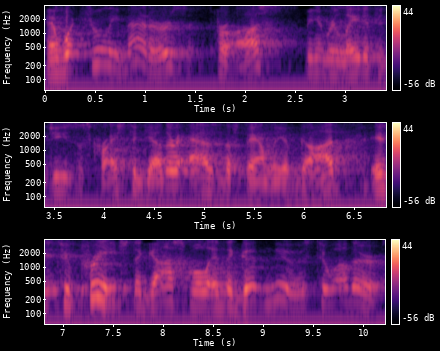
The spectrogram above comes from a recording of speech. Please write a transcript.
And what truly matters for us, being related to Jesus Christ together as the family of God, is to preach the gospel and the good news to others.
